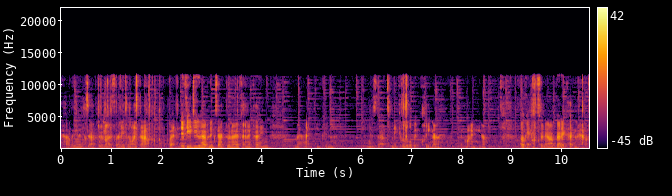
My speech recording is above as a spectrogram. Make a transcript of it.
having an X-Acto knife or anything like that. But if you do have an X-Acto knife and a cutting mat, you can use that to make it a little bit cleaner than mine here. Okay, so now I've got it cut in half.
